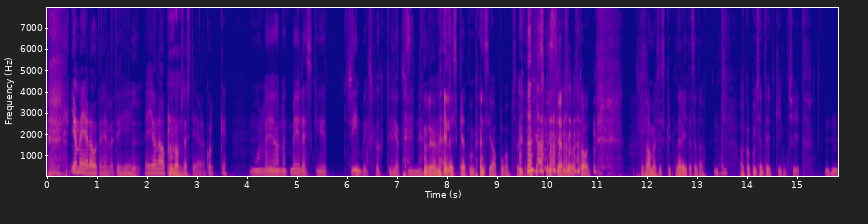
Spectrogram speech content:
ja meie laud on jälle tühi, ei ole hapukapsast, ei ole kurki. mul ei olnud meeleski, et siin võiks kõht tühjaks minna. mul ei ole meeleski, et ma pean siia hapukapsa võib-olla siis järgmine kord toon. me saame siis kõik närida seda. Mhm, aga kui sa teed kimchid, mhm.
